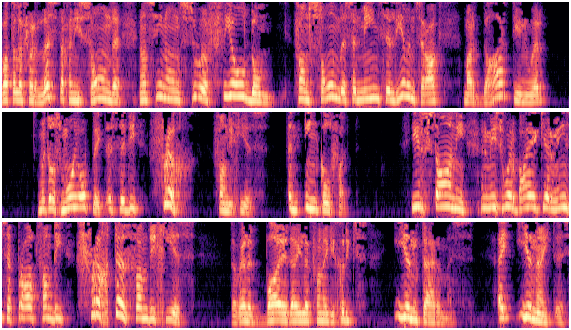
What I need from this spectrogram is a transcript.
wat hulle verlustig in die sonde, dan sien ons so veel dom van sondes in mense lewens raak, maar daarteenoor moet ons mooi oplet, is dit die vrug van die Gees in enkelvoud. Hier staan nie en mense hoor baie keer mense praat van die vrugte van die Gees terwyl dit baie duidelik vanuit die Grieks een term is, 'n een eenheid is,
